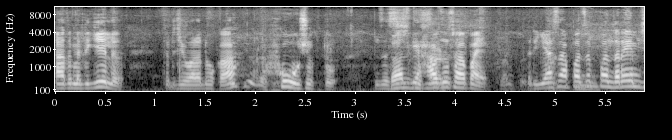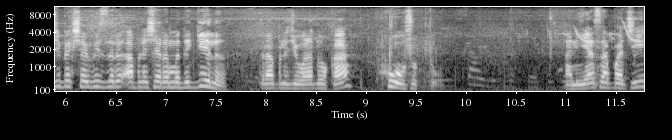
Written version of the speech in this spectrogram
आतमध्ये गेलं तर जीवाला धोका होऊ शकतो. जसं की हा जो साप आहे तर या सापाचं पंधरा एमपेक्षा वीस जर आपल्या शरीरामध्ये गेलं तर आपल्या जीवाला धोका होऊ शकतो. आणि या सापाची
